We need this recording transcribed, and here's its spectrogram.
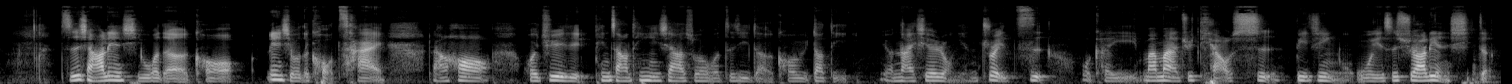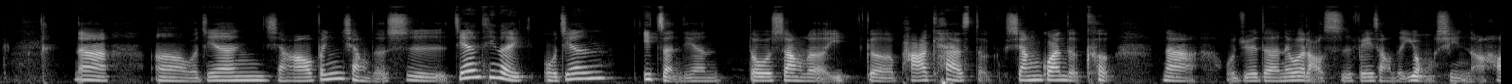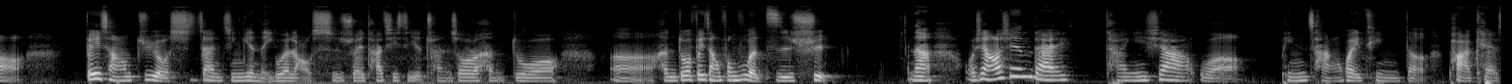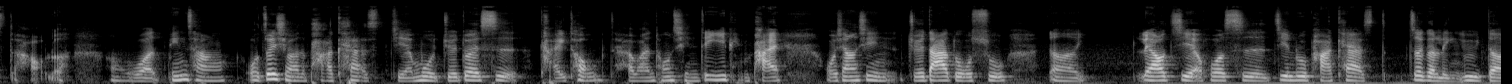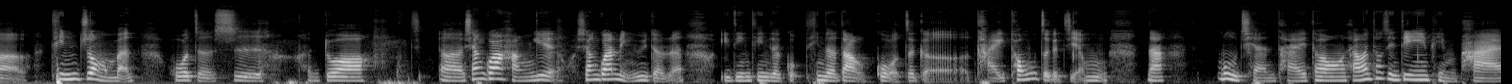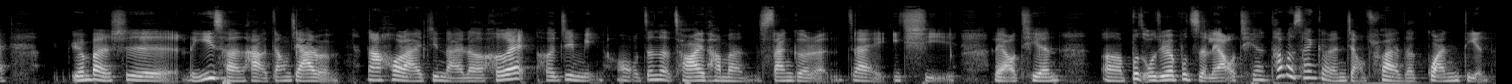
只是想要练习我的口，练习我的口才，然后回去平常听一下，说我自己的口语到底有哪一些冗言赘字，我可以慢慢去调试。毕竟我也是需要练习的。那，嗯，我今天想要分享的是，今天听的，我今天一整天都上了一个 podcast 相关的课。那我觉得那位老师非常的用心，然后。非常具有实战经验的一位老师，所以他其实也传授了很多，呃，很多非常丰富的资讯。那我想要先来谈一下我平常会听的 podcast 好了。嗯，我平常我最喜欢的 podcast 节目绝对是台通台湾通勤第一品牌。我相信绝大多数，呃，了解或是进入 podcast。这个领域的听众们，或者是很多呃相关行业、相关领域的人，一定听得过、听得到过这个台通这个节目。那目前台通台湾通勤第一品牌，原本是李依晨还有张嘉伦，那后来进来了何 A 何敬敏哦，我真的超爱他们三个人在一起聊天。呃，不，我觉得不止聊天，他们三个人讲出来的观点，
